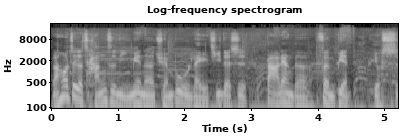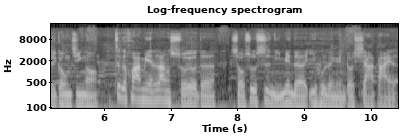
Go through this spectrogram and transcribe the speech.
然后这个肠子里面呢，全部累积的是大量的粪便，有十公斤哦。这个画面让所有的手术室里面的医护人员都吓呆了。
